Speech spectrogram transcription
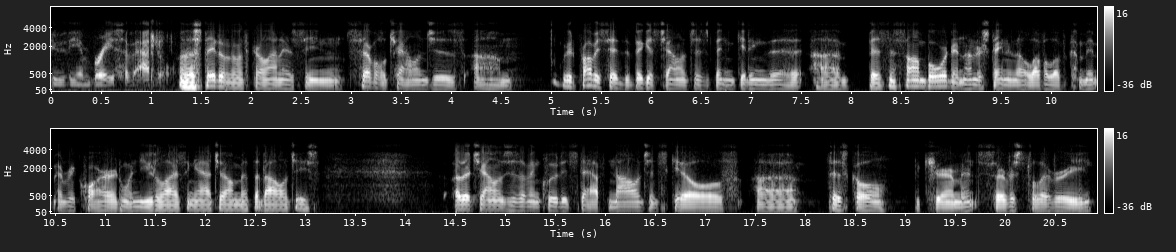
to the embrace of Agile? Well, the state of North Carolina has seen several challenges. Um, we would probably say the biggest challenge has been getting the uh, business on board and understanding the level of commitment required when utilizing agile methodologies. Other challenges have included staff knowledge and skills, uh, fiscal, procurement, service delivery,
